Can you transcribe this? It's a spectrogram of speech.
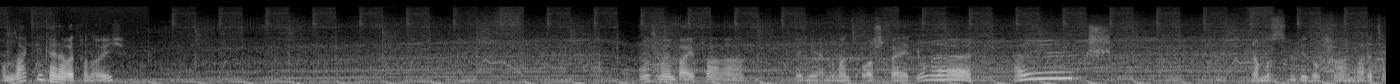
Warum sagt denn keiner was von euch? Wo ist mein Beifahrer, der mir einfach mal ins Ohr schreit? Junge, falsch! Da mussten wir so fahren, war das so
